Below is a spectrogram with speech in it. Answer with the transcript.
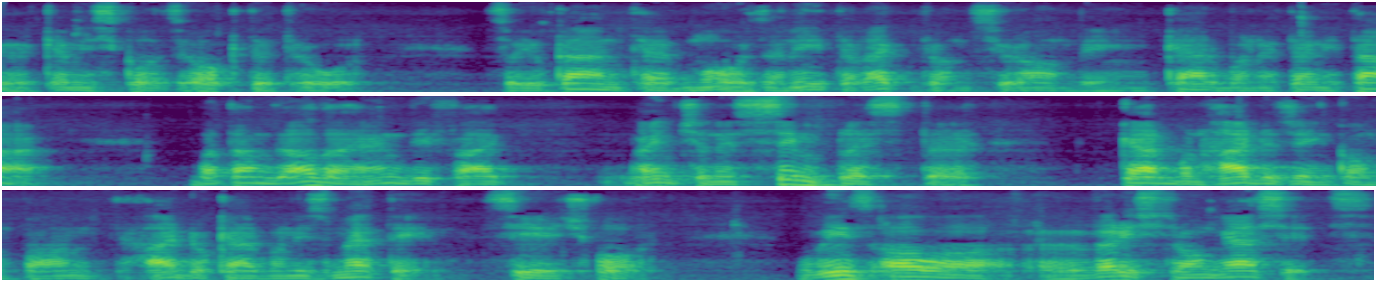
uh, chemists call the octet rule, so you can't have more than eight electrons surrounding carbon at any time. But on the other hand, if I mention the simplest uh, carbon hydrogen compound, hydrocarbon is methane, CH4. With our uh, very strong acids,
